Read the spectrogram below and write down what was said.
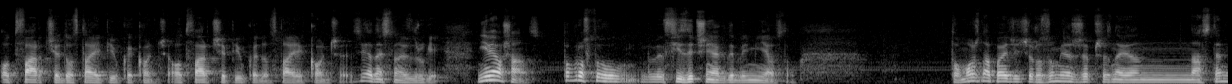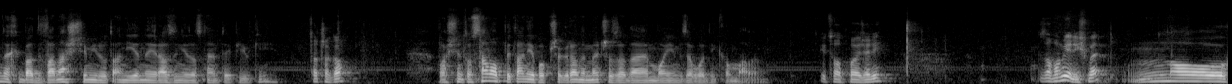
otwarcie, dostaje piłkę, kończę. Otwarcie, piłkę dostaje, kończę. Z jednej strony, z drugiej. Nie miał szans. Po prostu fizycznie jak gdyby mi nie ostał. To można powiedzieć, rozumiesz, że przez na- następne chyba 12 minut ani jednej razy nie dostałem tej piłki? To czego? Właśnie to samo pytanie po przegranym meczu zadałem moim zawodnikom małym. I co odpowiedzieli? Zapomnieliśmy. No,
